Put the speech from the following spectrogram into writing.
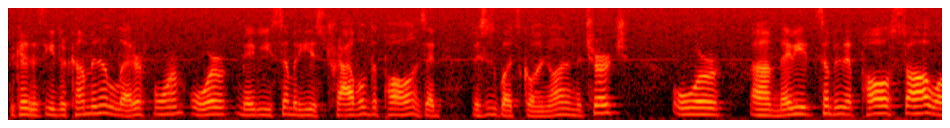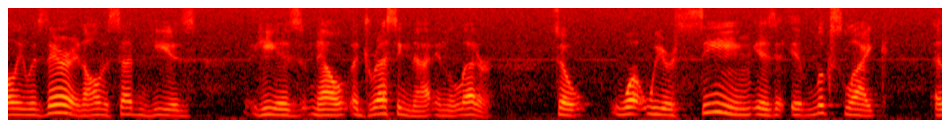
Because it's either come in a letter form or maybe somebody has traveled to Paul and said, This is what's going on in the church, or um, maybe it's something that Paul saw while he was there, and all of a sudden he is he is now addressing that in the letter. So what we are seeing is it, looks like a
